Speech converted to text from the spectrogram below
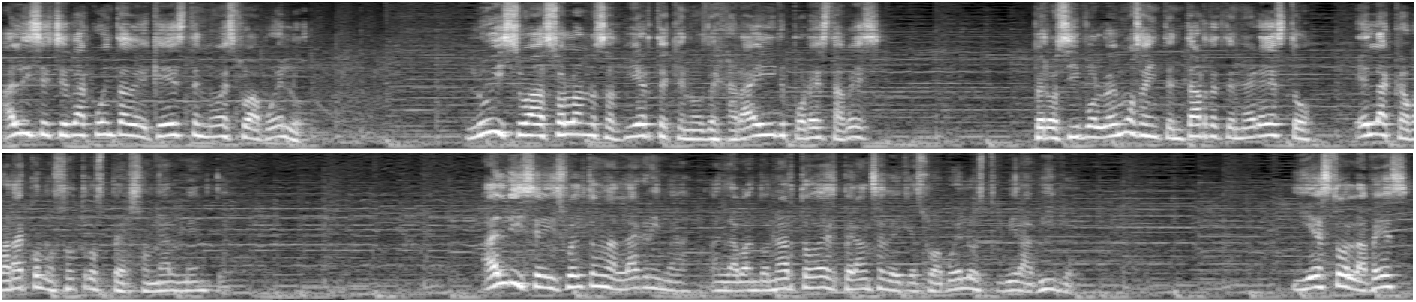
Alicey se da cuenta de que este no es su abuelo. Louis Sua solo nos advierte que nos dejará ir por esta vez, pero si volvemos a intentar detener esto, él acabará con nosotros personalmente. Alice suelta una lágrima al abandonar toda esperanza de que su abuelo estuviera vivo. Y esto a la vez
